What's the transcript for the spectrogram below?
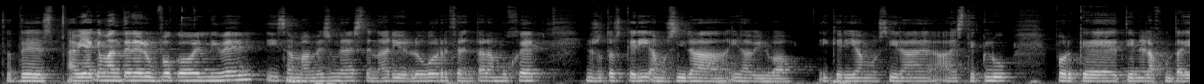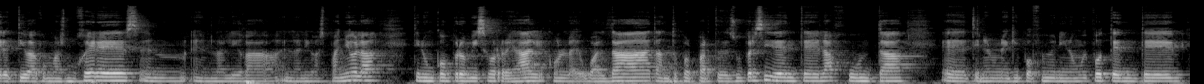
Entonces había que mantener un poco el nivel y San Mamés es un gran escenario. Y luego referente a la mujer, nosotros queríamos ir a, ir a Bilbao y queríamos ir a, este club porque tiene la junta directiva con más mujeres en, la liga en la liga española. Tiene un compromiso real con la igualdad tanto por parte de su presidente la junta eh, tienen un equipo femenino muy potente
